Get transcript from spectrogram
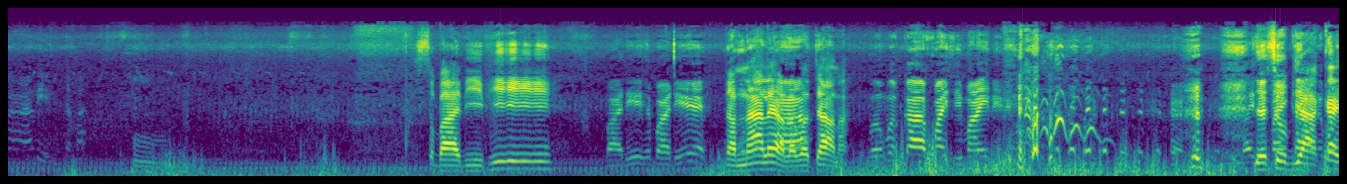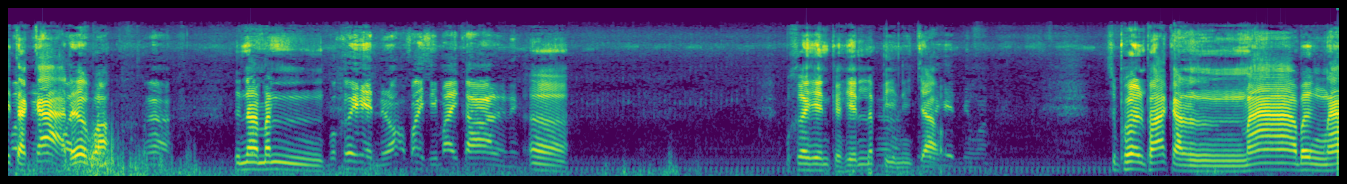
มาเล่นแต่ว่า อืมสบายดีพี่ส บายดีสบายดีดำหน้าแล้วแล้วว่าเจ้านะเมื่อเมื่อกาไฟสีไม้นี่อย่าสูบยาใกล้ตะกร้าเด้อบ่อ่าที่นั่นมันบ่เคยเห็นเนาะไฟสีไม้กาเลยนี่เออบ่เคยเห็นก็เห็นแล้วปีนี้เจ้าคยเห็นอยู่ว่ะสิเพิ่นพากันมาเบิ่งหน้า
